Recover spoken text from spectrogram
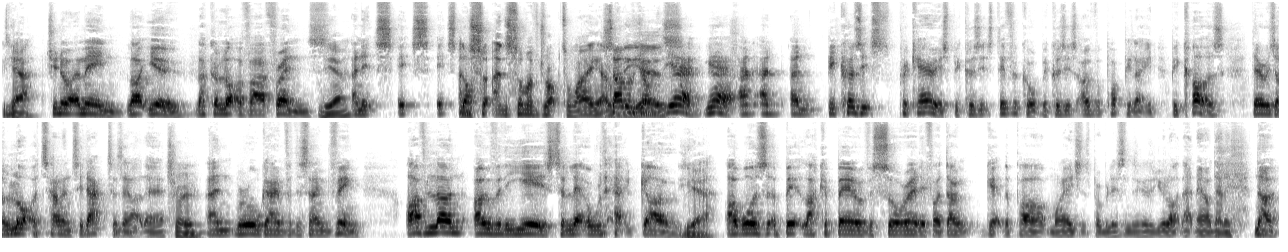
Yeah, Do you know what I mean? Like you, like a lot of our friends. Yeah. And it's it's it's and, not. so, and some have dropped away over some the years. yeah, yeah, and, and and because it's precarious, because it's difficult, because it's overpopulated, because there is a lot of talented actors out there. True. And we're all going for the same thing. I've learned over the years to let all that go. Yeah. I was a bit like a bear with a sore head. If I don't get the part, my agent's probably listening to you're like that now, Danny. No,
